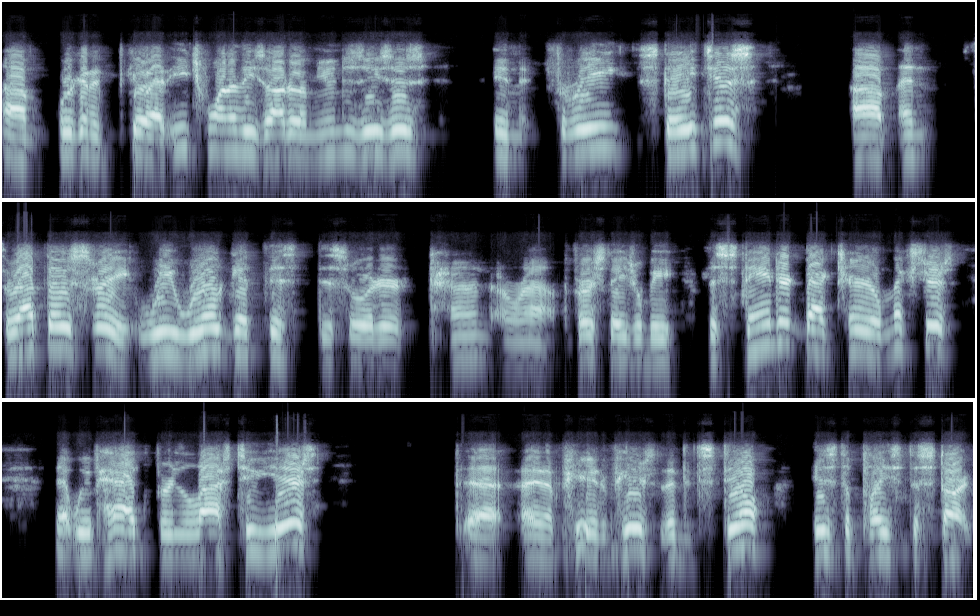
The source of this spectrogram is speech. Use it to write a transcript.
um, we're going to go at each one of these autoimmune diseases in three stages. Um, and Throughout those three, we will get this disorder turned around. The first stage will be the standard bacterial mixtures that we've had for the last two years. Uh, and it appears that it still is the place to start.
